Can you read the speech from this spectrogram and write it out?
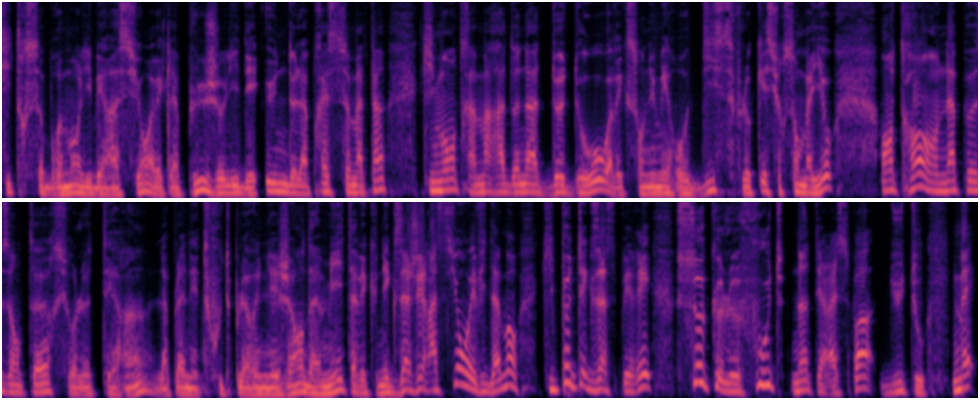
titre sobrement Libération avec la plus jolie des unes de la presse ce matin qui montre un Maradona de dos avec son numéro 10 floqué sur son maillot entrant en apesanteur sur le terrain. La planète foot pleure une légende, un mythe avec une exagération évidemment qui peut exaspérer ceux que le foot n'intéresse pas du tout. Mais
